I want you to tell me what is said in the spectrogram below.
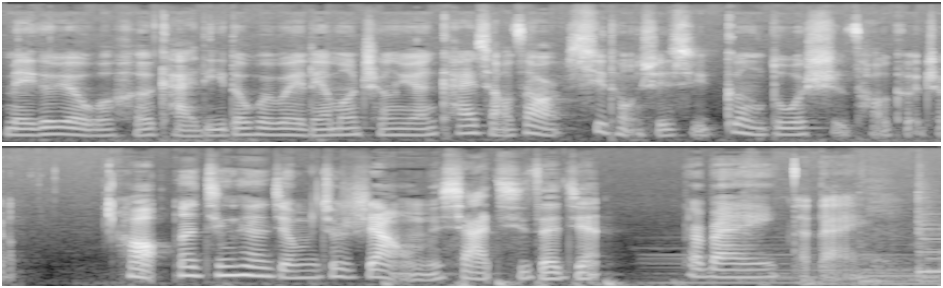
每个月，我和凯迪都会为联盟成员开小灶，系统学习更多实操课程。好，那今天的节目就是这样，我们下期再见，拜拜，拜拜。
